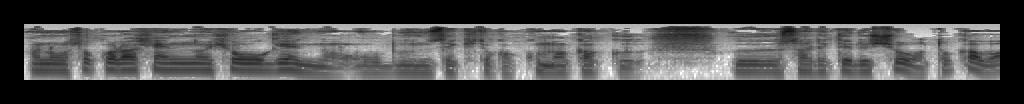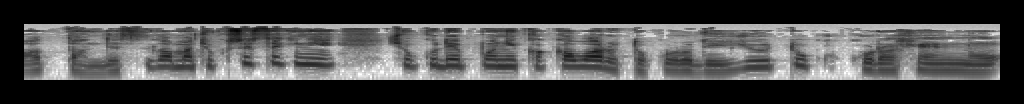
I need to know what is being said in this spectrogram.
あの、そこら辺の表現の分析とか細かく、されてる章とかはあったんですが、まあ、直接的に食レポに関わるところで言うと、ここら辺の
